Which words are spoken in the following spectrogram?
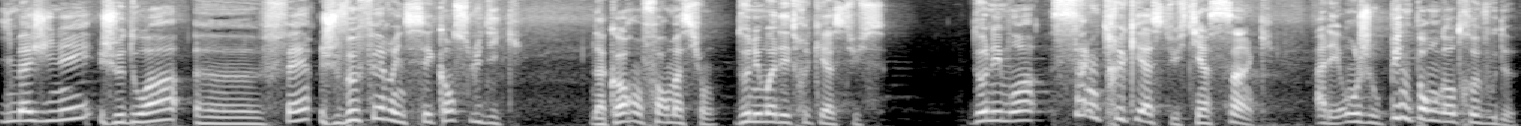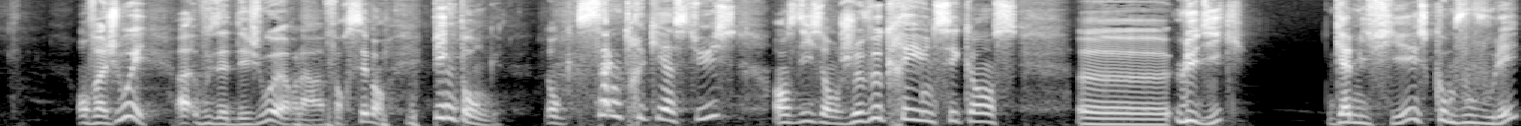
Imaginez, je dois euh, faire, je veux faire une séquence ludique, d'accord, en formation. Donnez-moi des trucs et astuces. Donnez-moi cinq trucs et astuces. Tiens, cinq. Allez, on joue ping-pong entre vous deux. On va jouer. Ah, vous êtes des joueurs là, forcément. ping-pong. Donc cinq trucs et astuces en se disant, je veux créer une séquence euh, ludique, gamifiée, comme vous voulez.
